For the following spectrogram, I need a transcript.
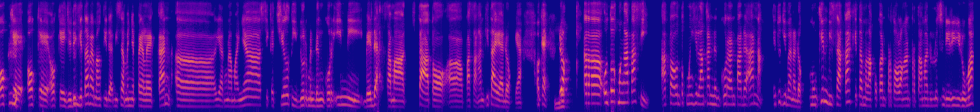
Oke, oke, oke. Jadi kita memang tidak bisa menyepelekan uh, yang namanya si kecil tidur mendengkur ini. Beda sama kita atau uh, pasangan kita ya, Dok ya. Oke, yep. Dok, uh, untuk mengatasi atau untuk menghilangkan dengkuran pada anak itu gimana dok? Mungkin bisakah kita melakukan pertolongan pertama dulu sendiri di rumah?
